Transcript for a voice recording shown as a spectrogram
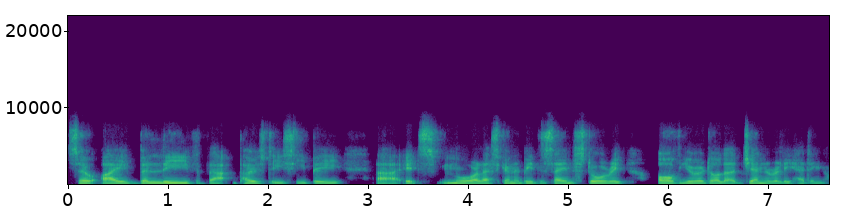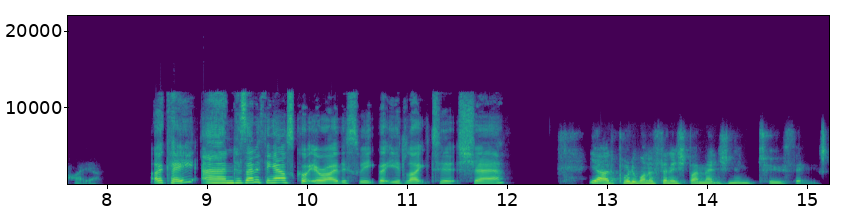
So I believe that post ECB, uh, it's more or less going to be the same story of eurodollar generally heading higher. Okay, and has anything else caught your eye this week that you'd like to share? Yeah, I'd probably want to finish by mentioning two things.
